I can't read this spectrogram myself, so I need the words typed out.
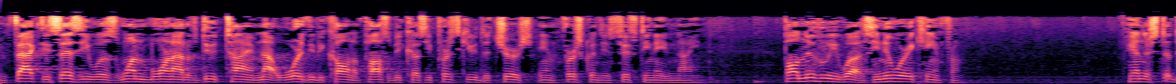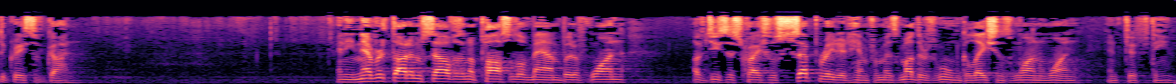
In fact, he says he was one born out of due time, not worthy to be called an apostle because he persecuted the church in 1 Corinthians 15 8 and 9. Paul knew who he was, he knew where he came from. He understood the grace of God. And he never thought himself as an apostle of man, but of one of Jesus Christ who separated him from his mother's womb, Galatians 1 1 and 15.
